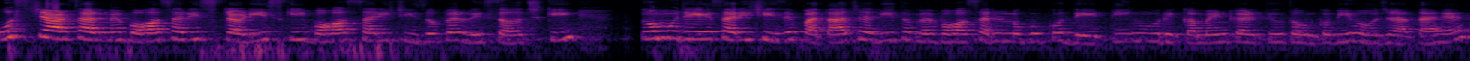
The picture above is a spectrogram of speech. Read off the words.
उस चार साल में बहुत सारी स्टडीज़ की, बहुत सारी चीज़ों पर रिसर्च की। तो मुझे ये सारी चीज़ें पता चली तो मैं बहुत सारे लोगों को देती हूँ रिकमेंड करती हूँ तो उनको भी हो जाता है।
